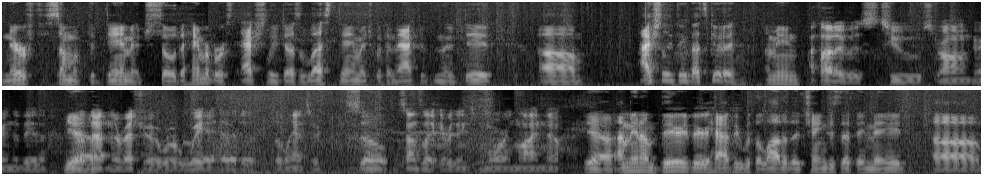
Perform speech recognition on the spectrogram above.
nerfed some of the damage. So the hammer burst actually does less damage with an active than it did. Um, I actually think that's good. I mean, I thought it was too strong during the beta. Yeah. Uh, that and the retro were way ahead of the Lancer. so Sounds like everything's more in line now. Yeah, I mean, I'm very, very happy with a lot of the changes that they made. Uh,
